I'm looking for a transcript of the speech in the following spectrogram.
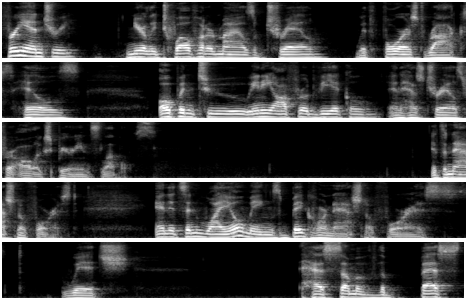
Free entry, nearly 1,200 miles of trail with forest, rocks, hills, open to any off road vehicle, and has trails for all experience levels. It's a national forest. And it's in Wyoming's Bighorn National Forest, which has some of the best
